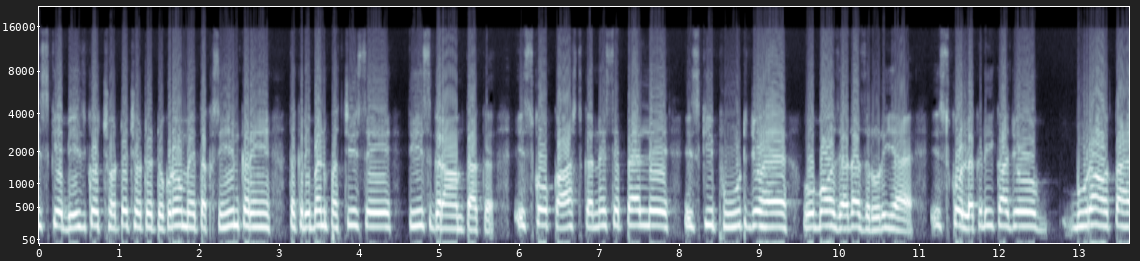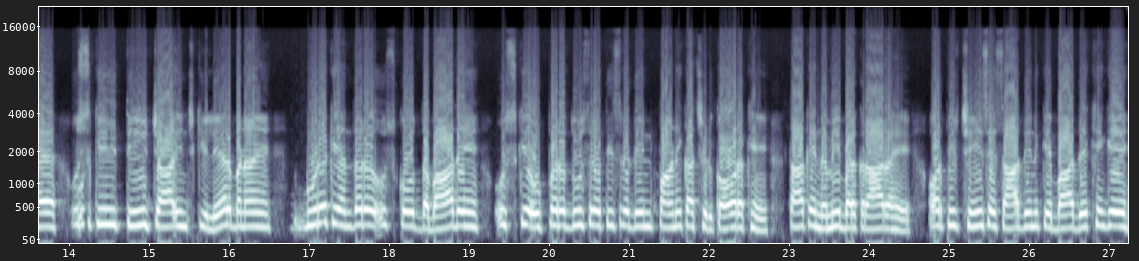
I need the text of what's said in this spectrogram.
इसके बीज को छोटे छोटे टुकड़ों में तकसीम करें, तकरीबन 25 से 30 ग्राम तक। इसको कास्ट करने से पहले इसकी फूट जो है, वो बहुत ज़्यादा ज़रूरी है। इसको लकड़ी का जो बूरा होता है उसकी तीन चार इंच की लेयर बनाएँ बूरे के अंदर उसको दबा दें उसके ऊपर दूसरे तीसरे दिन पानी का छिड़काव रखें ताकि नमी बरकरार रहे और फिर छः से सात दिन के बाद देखेंगे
